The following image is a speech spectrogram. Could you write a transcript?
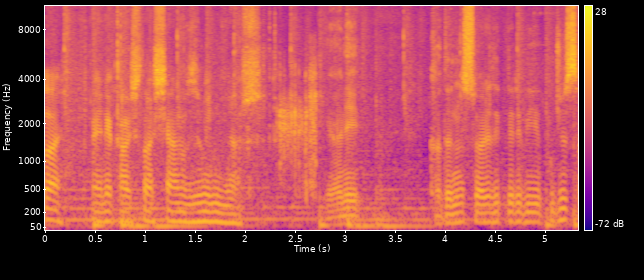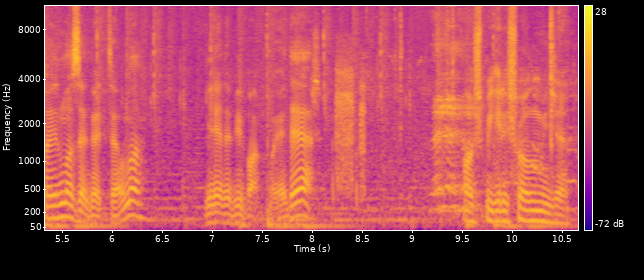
Uzay, neyle karşılaşacağımızı bilmiyoruz. Yani kadının söyledikleri bir ipucu sayılmaz elbette ama yine de bir bakmaya değer. Hoş bir giriş olmayacak.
